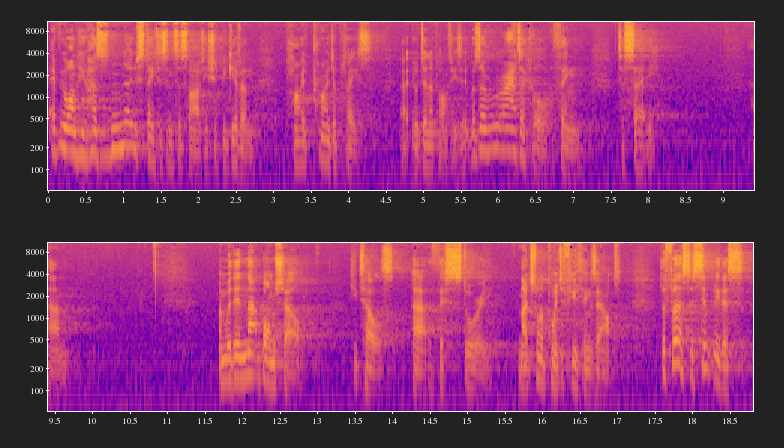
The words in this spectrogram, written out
everyone who has no status in society should be given pride, pride of place at your dinner parties. It was a radical thing to say. Um, and within that bombshell, he tells uh, this story. And I just want to point a few things out. The first is simply this,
